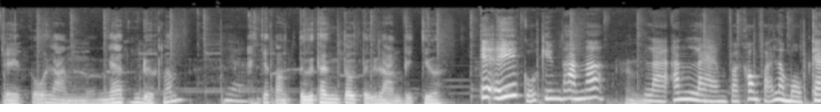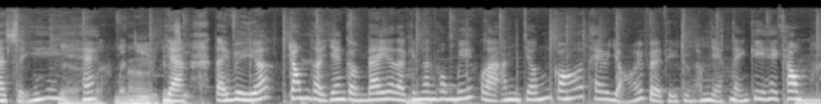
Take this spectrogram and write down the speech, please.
thì cổ làm nghe cũng được lắm dạ. chứ còn tự thân tôi tự làm thì chưa cái ý của Kim Thanh á ừ. là anh làm và không phải là một ca sĩ yeah, dạ, hát mà, mà nhiều ca dạ sĩ. tại vì á trong thời gian gần đây là Kim ừ. Thanh không biết là anh Chấn có theo dõi về thị trường âm nhạc này kia hay không ừ.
